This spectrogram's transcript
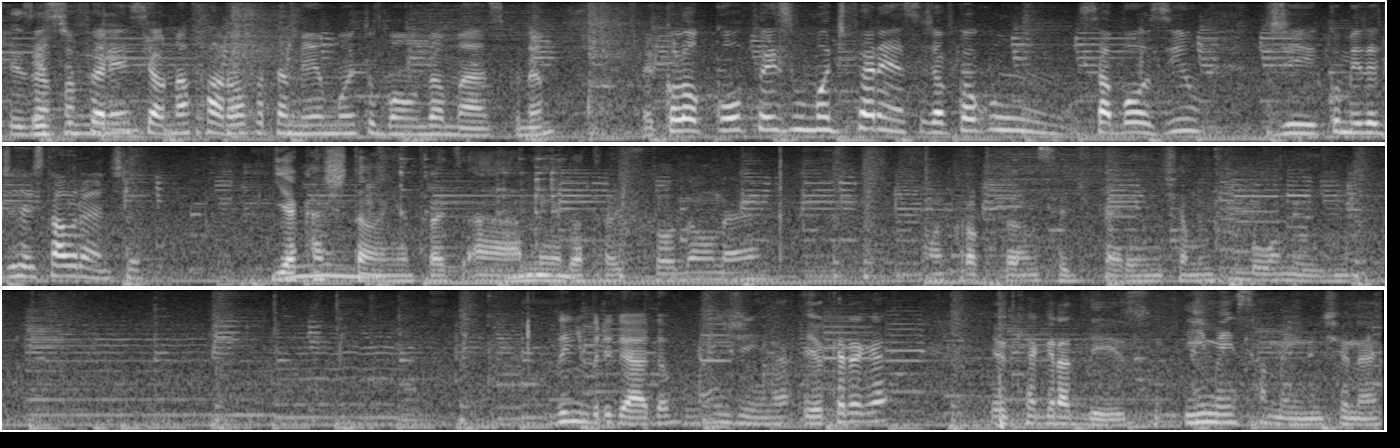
esse Exatamente. diferencial. Na farofa também é muito bom o damasco, né? É, Colocou, fez uma diferença. Já ficou com um saborzinho de comida de restaurante. E a castanha, traz, a amêndoa traz toda né, uma crocância diferente, é muito boa mesmo. Vini, obrigada. Imagina, eu que, eu que agradeço imensamente, né?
